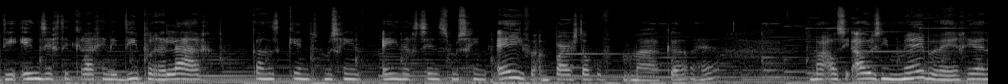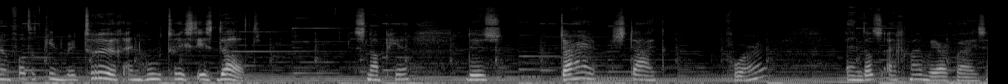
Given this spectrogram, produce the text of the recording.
die inzichten krijgen in die diepere laag, kan het kind misschien enigszins misschien even een paar stappen maken. Hè? Maar als die ouders niet meebewegen, ja, dan valt het kind weer terug. En hoe triest is dat? Snap je? Dus daar sta ik voor. En dat is eigenlijk mijn werkwijze.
